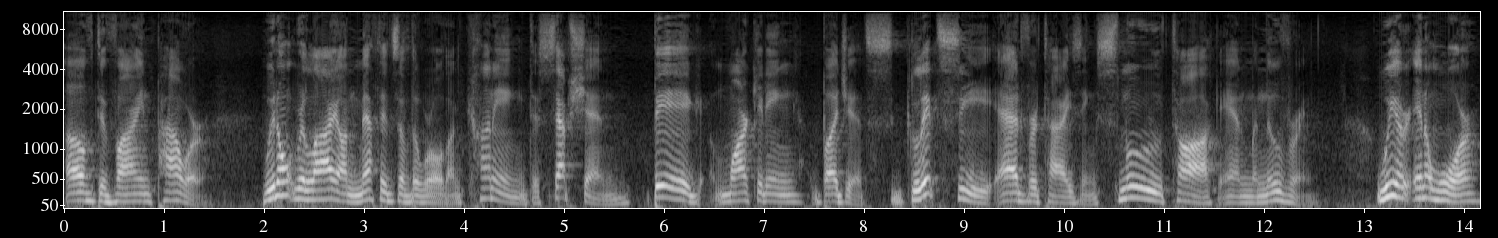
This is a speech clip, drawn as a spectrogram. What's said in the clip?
of divine power. We don't rely on methods of the world, on cunning, deception, big marketing budgets, glitzy advertising, smooth talk, and maneuvering. We are in a war,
